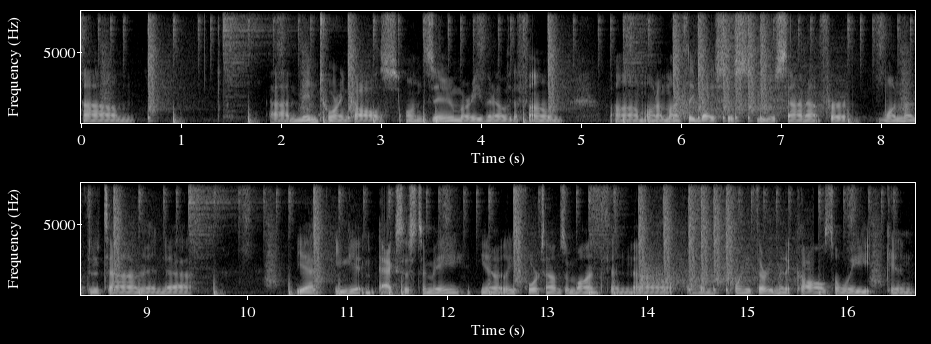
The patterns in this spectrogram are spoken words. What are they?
um, uh, mentoring calls on Zoom or even over the phone um, on a monthly basis. You just sign up for one month at a time, and uh, yeah, you get access to me, you know, at least four times a month and uh, on 20, 30 minute calls, and we can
